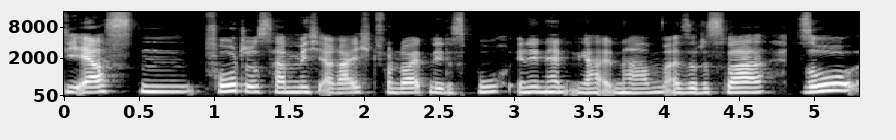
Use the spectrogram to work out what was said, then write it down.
die ersten Fotos haben mich erreicht von Leuten, die das Buch in den Händen gehalten haben. Also das war so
